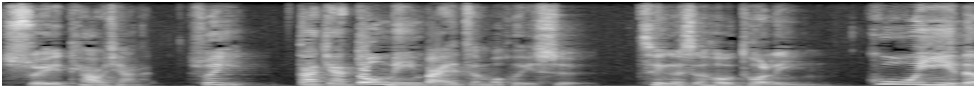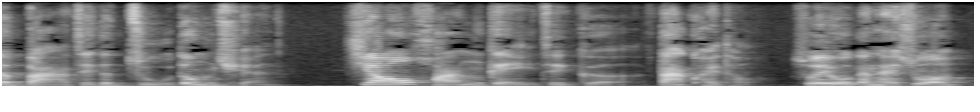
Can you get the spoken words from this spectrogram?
谁跳下来，所以大家都明白怎么回事。这个时候，托林故意的把这个主动权交还给这个大块头，所以我刚才说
